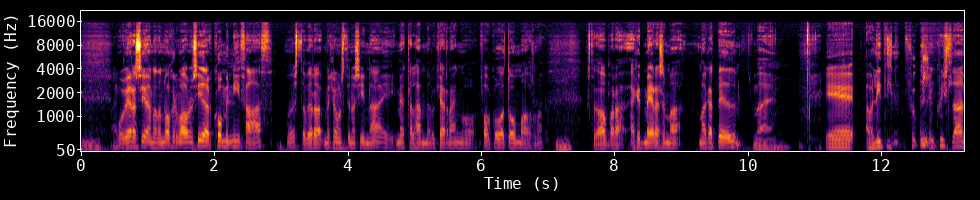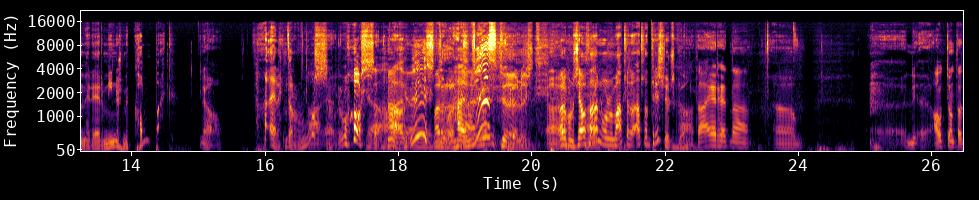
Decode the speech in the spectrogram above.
Mm. og vera síðan að nokkrum árum síðar komin í það þú veist, að vera með hljónstina sína í Metal Hammer og Kerrang og fá góða dóma og svona. Mhm. Þú veist, það var bara ekkert meira sem að maður gætt beðið um. Nei. Ég, það var lítil fugg sem kvíslaði að mér er mínus með comeback? Já, Það er eitthvað rosa rosa það er já, viðst Maður búin- það er viðstöðulust Já, Maður er búin að sjá það núna um allar trissur sko það er hérna um, uh, ní- 18.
